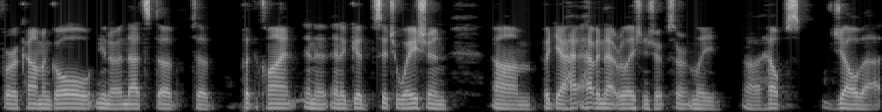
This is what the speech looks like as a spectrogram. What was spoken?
for a common goal, you know, and that's to to put the client in a in a good situation. Um, but yeah, ha- having that relationship certainly uh, helps gel that.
